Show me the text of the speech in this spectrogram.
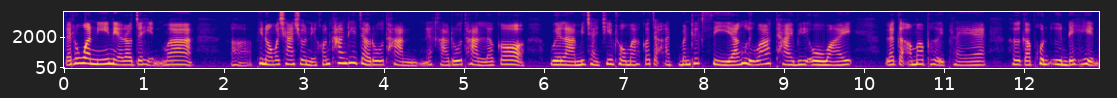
แต่ทุกวันนี้เนี่ยเราจะเห็นว่า พี่น้องประชาชนเนี่ยค่อนข้างที่จะรู้ทันนะคะ รู้ทันแล้วก็เวลามิจฉาชีพโทรมาก็จะอัดบันทึกเสียง หรือว่าถ่ายวิดีโอไว้ แล้วก็เอามาเผยแพร่เฮอกับคนอื่นได้เห็น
